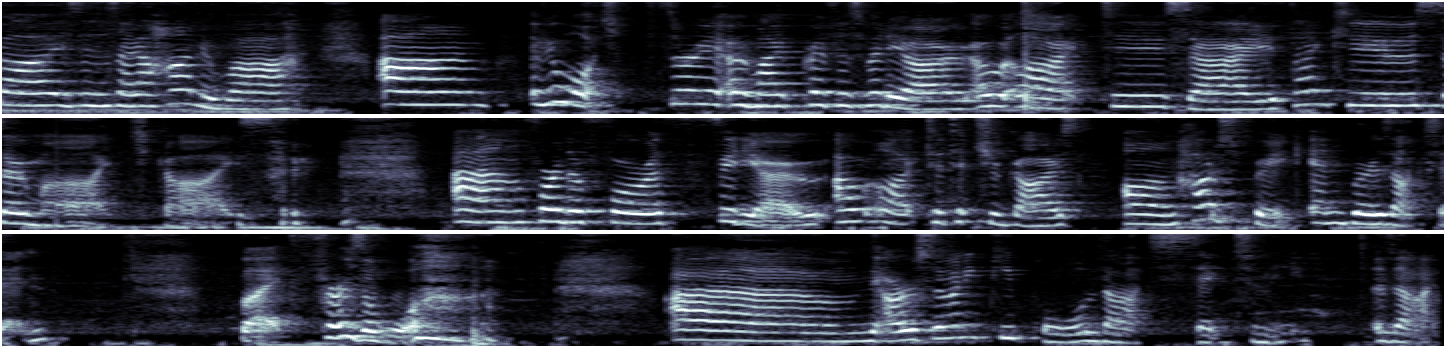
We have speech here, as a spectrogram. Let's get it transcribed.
Guys, this is Nahdah Hanifah. Um, if you watched three of my previous video, I would like to say thank you so much guys. and for the fourth video, I would like to teach you guys on how to speak in British accent. But first of all, um, there are so many people that say to me that,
